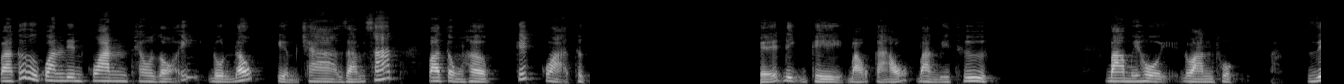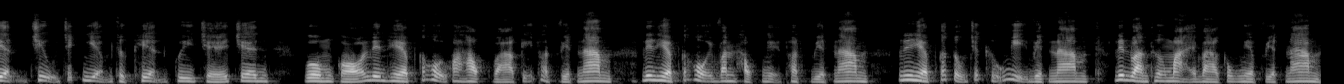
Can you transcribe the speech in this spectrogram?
và các cơ quan liên quan theo dõi, đồn đốc, kiểm tra, giám sát và tổng hợp kết quả thực tế định kỳ báo cáo Ban Bí thư. 30 hội đoàn thuộc diện chịu trách nhiệm thực hiện quy chế trên gồm có Liên hiệp các hội khoa học và kỹ thuật Việt Nam, Liên hiệp các hội văn học nghệ thuật Việt Nam, Liên hiệp các tổ chức hữu nghị Việt Nam, Liên đoàn Thương mại và Công nghiệp Việt Nam,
